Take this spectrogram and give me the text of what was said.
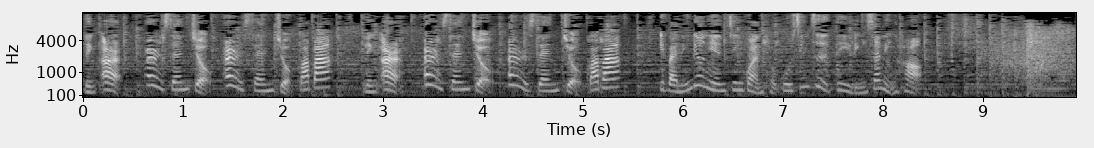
零二二三九二三九八八零二二三九二三九八八，一百零六年经管投顾新字第零三零号。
